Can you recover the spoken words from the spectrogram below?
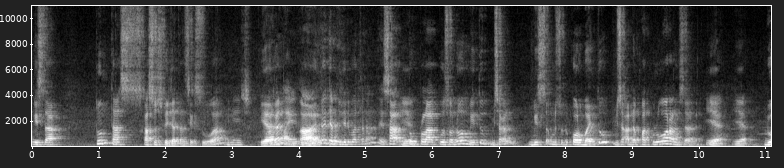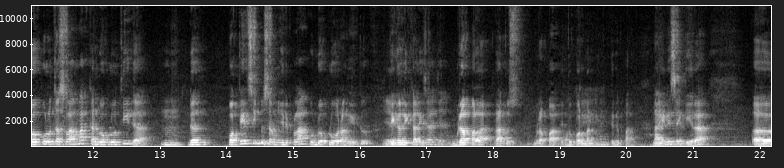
bisa tuntas kasus kejahatan seksual Ini Ya kan? Ah, itu jadi menjadi mata rantai. Satu Iya. pelaku sodomi itu misalkan bisa misalnya korban itu bisa ada 40 orang misalkan. Iya, iya. 20 terselamatkan, 20 tidak. Hmm. Dan potensi besar menjadi pelaku 20 orang itu Iya. tinggal dikali saja. Berapa ratus berapa itu Oke. korban ke depan. Nah, ini saya kira eh,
